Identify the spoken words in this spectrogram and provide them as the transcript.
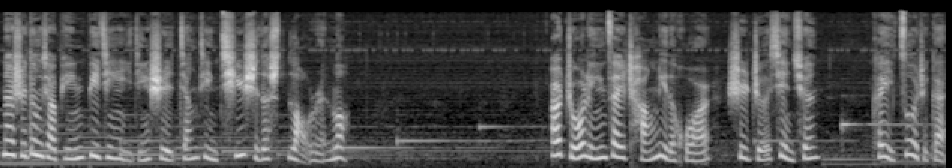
那时邓小平毕竟已经是将近七十的老人了，而卓林在厂里的活儿是折线圈，可以坐着干。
